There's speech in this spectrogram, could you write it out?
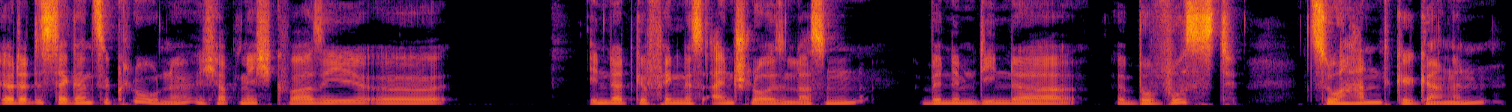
Ja, das ist der ganze Clou, ne? Ich habe mich quasi äh, in das Gefängnis einschleusen lassen, bin dem Diener bewusst zur Hand gegangen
